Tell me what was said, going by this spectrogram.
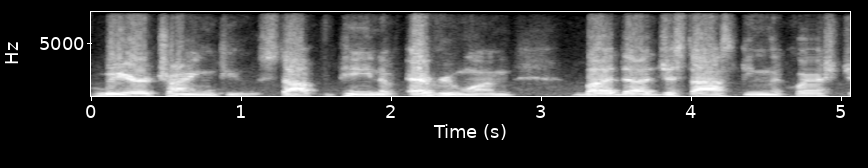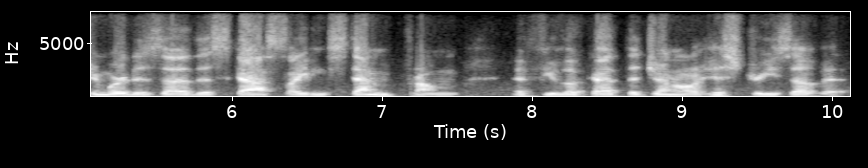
we are trying to stop the pain of everyone but uh, just asking the question where does uh, this gaslighting stem from if you look at the general histories of it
